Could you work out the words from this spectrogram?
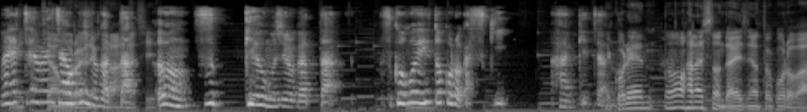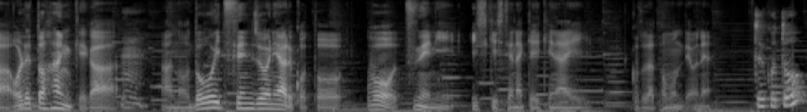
めちゃめちゃ面白かった。うん。すっげえ面白かった。こういうところが好き。半家ちゃんこれの話の大事なところは俺と半家がうん。あの同一線上にあることを常に意識してなきゃいけないことだと思うんだよね。どういうこと？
